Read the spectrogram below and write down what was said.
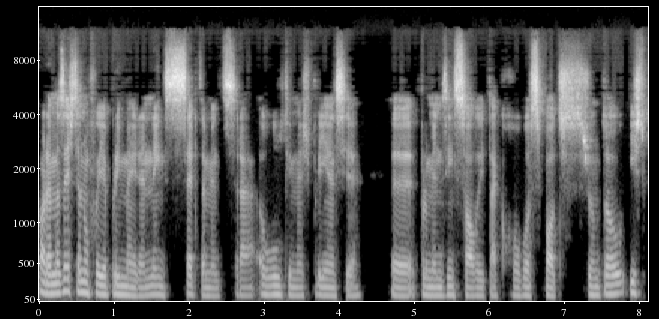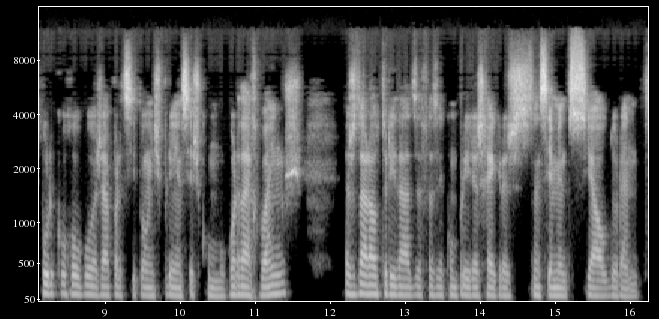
Ora, mas esta não foi a primeira, nem certamente será a última experiência, uh, por menos insólita, a que o robô Spots se juntou, isto porque o robô já participou em experiências como guardar rebanhos, ajudar autoridades a fazer cumprir as regras de distanciamento social durante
